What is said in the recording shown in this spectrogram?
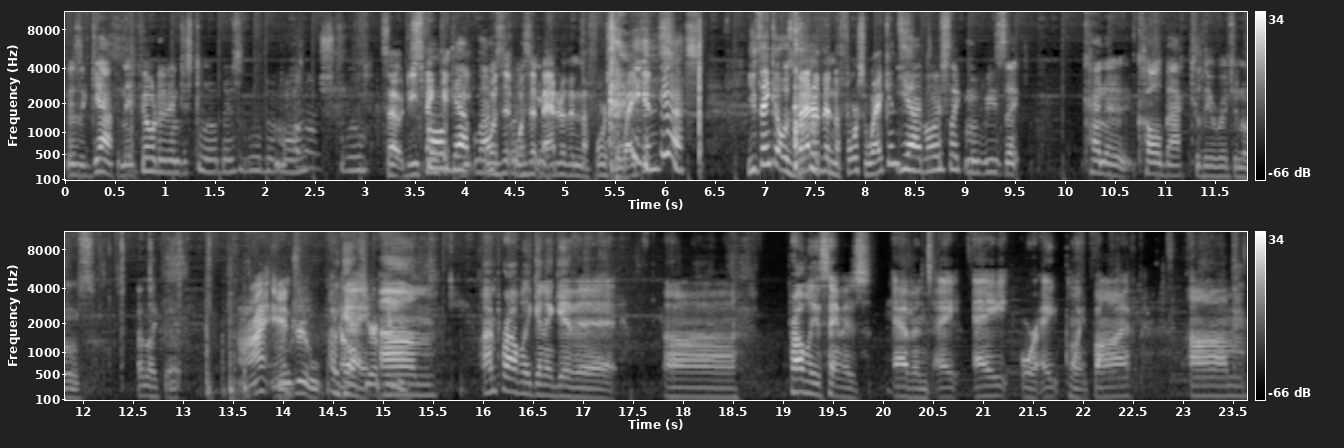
There's a gap, and they filled it in just a little. There's a little bit more. Just a little. So, do you Small think it, gap left, was it was it yeah. better than The Force Awakens? yes. You think it was better than The Force Awakens? Yeah, I've always liked movies that kind of call back to the originals. I like that. All right, Andrew. Tell us Okay, your opinion. um, I'm probably gonna give it, uh, probably the same as Evans, eight, eight or eight point five. Um,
